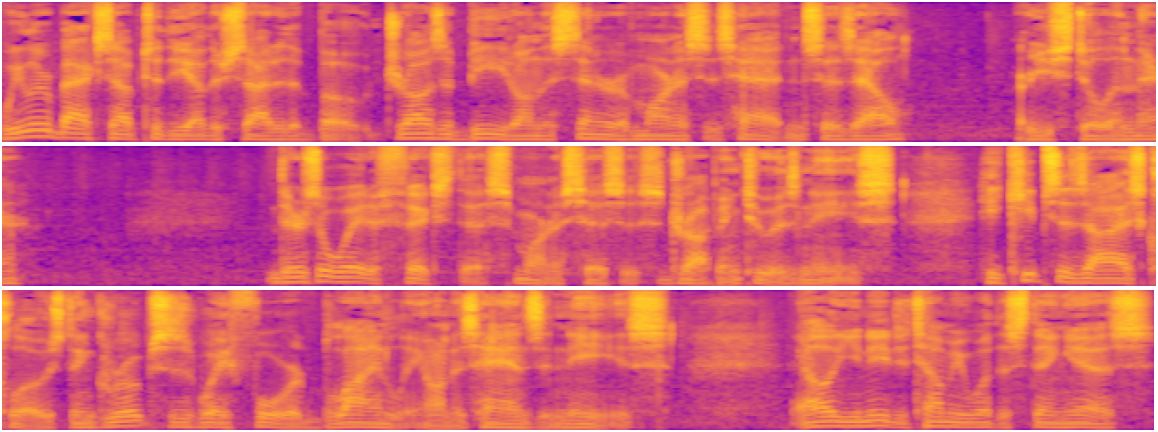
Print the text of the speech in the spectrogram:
Wheeler backs up to the other side of the boat, draws a bead on the center of Marnus's head, and says, El, are you still in there? There's a way to fix this, Marnus hisses, dropping to his knees. He keeps his eyes closed and gropes his way forward blindly on his hands and knees. El, you need to tell me what this thing is.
